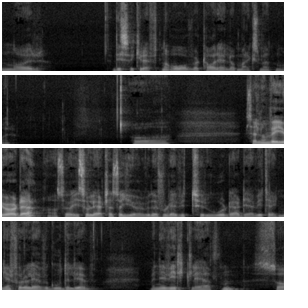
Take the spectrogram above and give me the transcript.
når disse kreftene overtar hele oppmerksomheten vår. Og selv om vi gjør det, altså isolert sett, så gjør vi det fordi vi tror det er det vi trenger for å leve gode liv. Men i virkeligheten så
